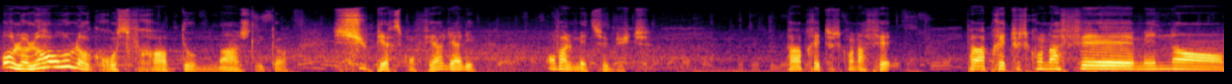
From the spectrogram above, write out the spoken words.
Oh là là, oh la grosse frappe. Dommage, les gars. Super ce qu'on fait. Allez, allez. On va le mettre, ce but. Pas après tout ce qu'on a fait. Pas après tout ce qu'on a fait. Mais non.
